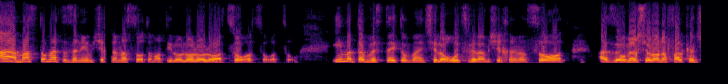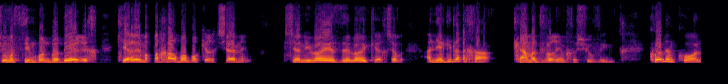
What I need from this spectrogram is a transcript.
אה, מה זאת אומרת? אז אני אמשיך לנסות. אמרתי לו, לא, לא, לא, עצור, עצור, עצור. אם אתה ב state of mind של לרוץ ולהמשיך לנסות, אז זה אומר שלא נפל כאן שום אסימון בדרך. כי הרי מחר בבוקר כשאני, כשאני לא אהיה, זה לא יקרה. עכשיו, אני אגיד לך כמה דברים חשובים. קודם כל,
